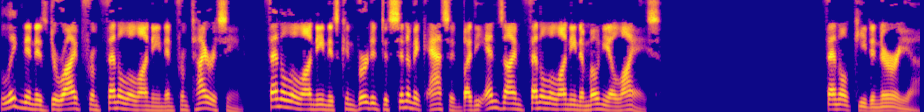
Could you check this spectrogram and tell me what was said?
Lignin is derived from phenylalanine and from tyrosine. Phenylalanine is converted to cinnamic acid by the enzyme phenylalanine ammonia lyase. Phenylketonuria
